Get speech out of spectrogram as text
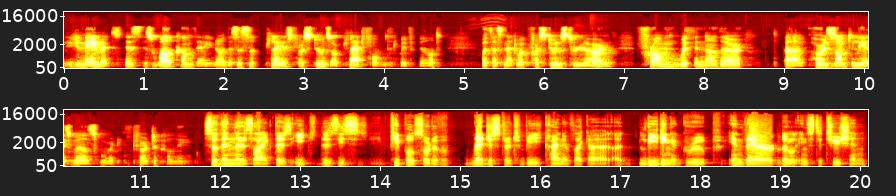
you name it, is, is welcome there. You know, this is a place for students or platform that we've built with this network for students to learn from with another uh, horizontally as well as vertically. So then there's like there's each there's these people sort of register to be kind of like a, a leading a group in their little mm-hmm. institution,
